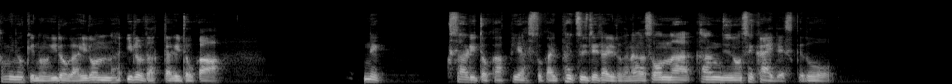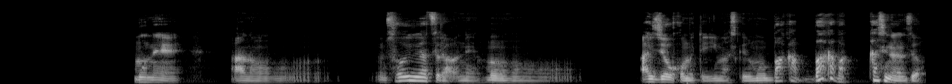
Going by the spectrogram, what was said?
髪の毛の色がいろんな色だったりとか、ね、鎖とかピアスとかいっぱいついてたりとか、なんかそんな感じの世界ですけど、もうね、あの、そういう奴らはね、もう、愛情を込めて言いますけどもう、バカ、バカばっかしなんですよ。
